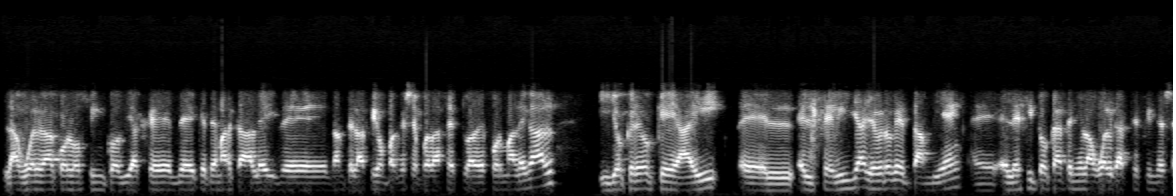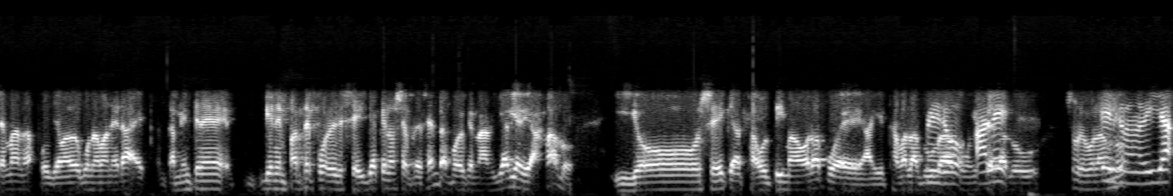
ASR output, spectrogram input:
la huelga con los cinco días que, de, que te marca la ley de, antelación para que se pueda efectuar de forma legal y yo creo que ahí el, el Sevilla, yo creo que también eh, el éxito que ha tenido la huelga este fin de semana, pues llamado de alguna manera, eh, también tiene viene en parte por el Sevilla que no se presenta, porque nadie había viajado. Y yo sé que hasta última hora, pues ahí estaba la duda, como Ale, El Granadilla,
